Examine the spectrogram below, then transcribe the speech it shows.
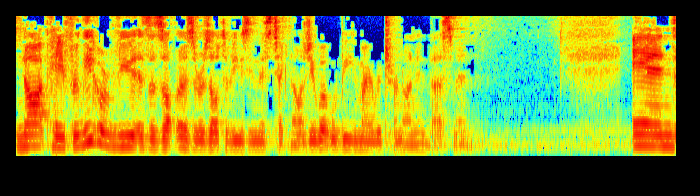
not pay for legal review as a, as a result of using this technology? What would be my return on investment? And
